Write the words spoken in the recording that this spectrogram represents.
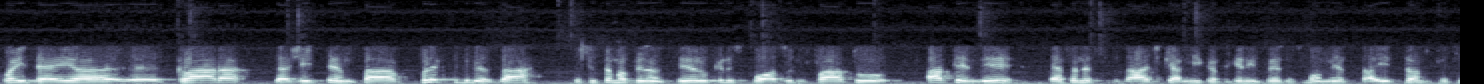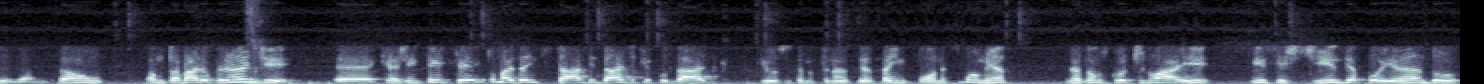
com a ideia é, clara da gente tentar flexibilizar o sistema financeiro, que eles possam, de fato, atender essa necessidade que a micro e pequena empresa, nesse momento, está aí tanto precisando. Então, é um trabalho grande é, que a gente tem feito, mas a gente sabe das dificuldades que o sistema financeiro está impondo nesse momento. Nós vamos continuar aí insistindo e apoiando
